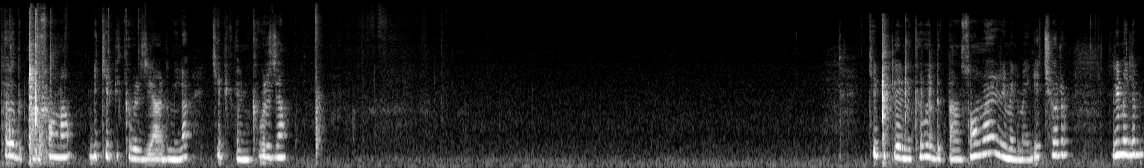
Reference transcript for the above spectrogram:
Taradıktan sonra bir kirpik kıvırıcı yardımıyla kirpiklerimi kıvıracağım. Kirpiklerimi kıvırdıktan sonra rimelime geçiyorum. Rimelim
